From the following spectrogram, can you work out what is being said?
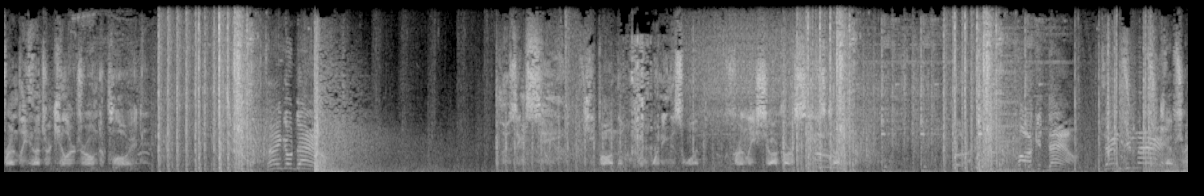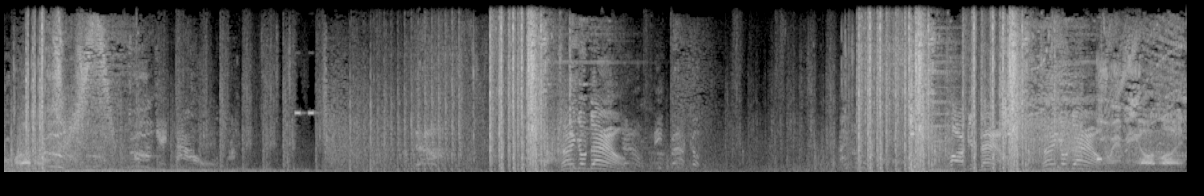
Friendly hunter killer drone deployed. Tango down. Losing C. Keep on them. We're winning this one. Friendly Shock RC is coming. Target down. Changing mag. Capturing Bravo. Tango down. Need backup. Target down. Tango down. UAV online.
